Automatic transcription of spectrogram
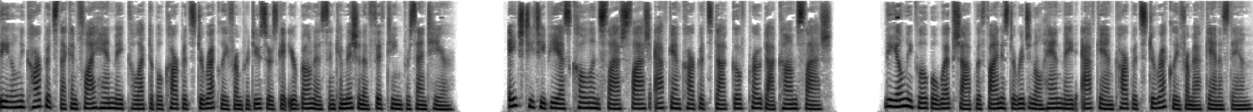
the only carpets that can fly handmade collectible carpets directly from producers get your bonus and commission of 15% here. https colon slash slash afghancarpets.govpro.com slash the only global web shop with finest original handmade Afghan carpets directly from Afghanistan.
